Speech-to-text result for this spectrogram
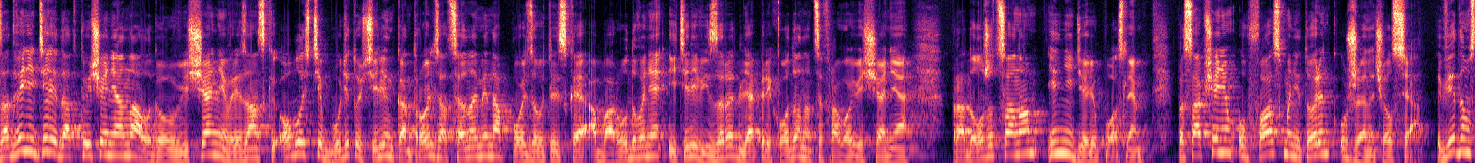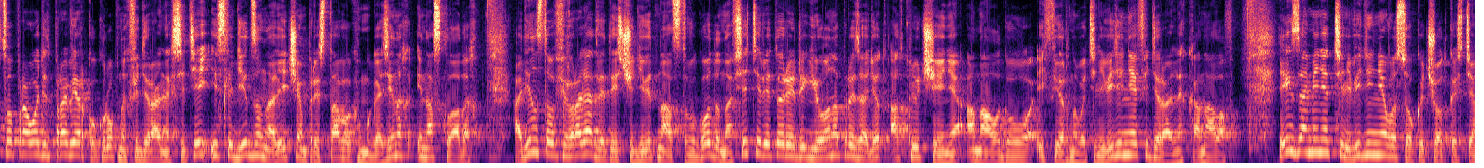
За две недели до отключения аналогового вещания в Рязанской области будет усилен контроль за ценами на пользовательское оборудование и телевизоры для перехода на цифровое вещание. Продолжится оно и неделю после. По сообщениям УФАС, мониторинг уже начался. Ведомство проводит проверку крупных федеральных сетей и следит за наличием приставок в магазинах и на складах. 11 февраля 2019 года на всей территории региона произойдет отключение аналогового эфирного телевидения федеральных каналов. Их заменят телевидение высокой четкости.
